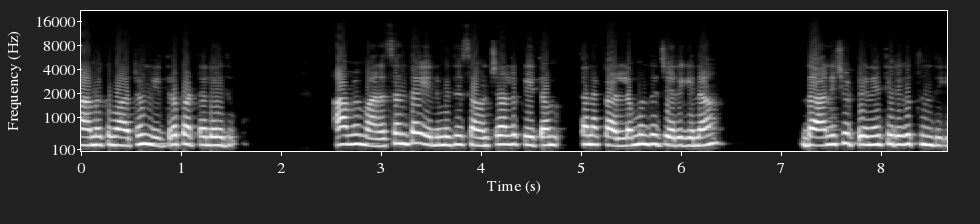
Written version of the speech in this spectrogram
ఆమెకు మాత్రం నిద్ర పట్టలేదు. ఆమె మనసంతా ఎనిమిది సంవత్సరాల క్రితం తన కళ్ళ ముందు జరిగిన దాని చుట్టూనే తిరుగుతుంది.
